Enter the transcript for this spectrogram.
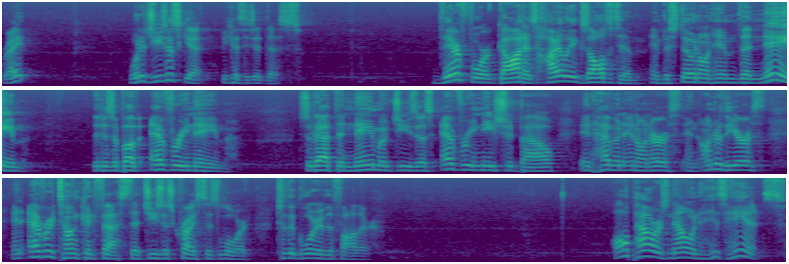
right? What did Jesus get because he did this? Therefore, God has highly exalted him and bestowed on him the name that is above every name, so that at the name of Jesus, every knee should bow in heaven and on earth and under the earth, and every tongue confess that Jesus Christ is Lord to the glory of the Father. All power is now in his hands.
